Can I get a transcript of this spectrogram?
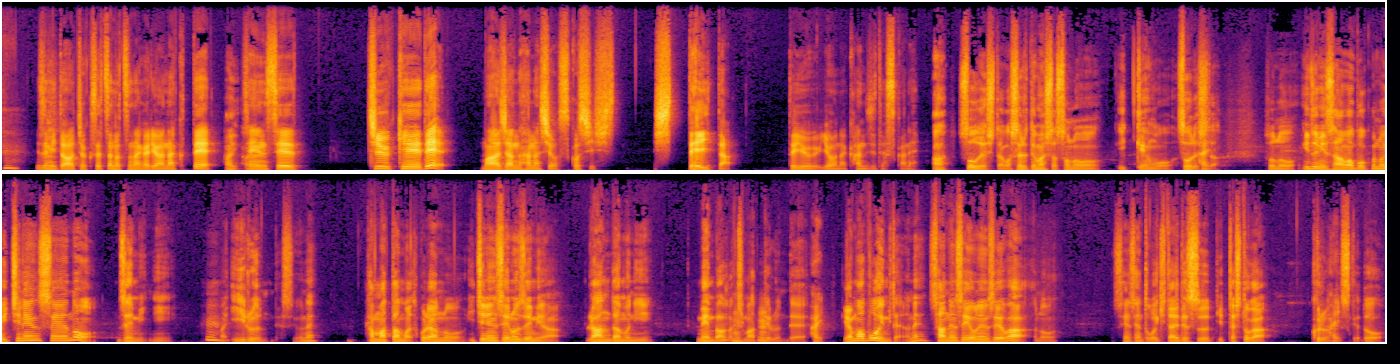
うん泉とは直接のつながりはなくて、はい、はい。先生中継で麻雀の話を少しし知っていたというような感じですかねあ、そうでした。忘れてました。その一件を。そうでした。はその、泉さんは僕の1年生のゼミに、いるんですよね。たまたま、これあの、1年生のゼミはランダムにメンバーが決まってるんで、はい。山ボーイみたいなね、3年生、4年生は、あの、先生のとこ行きたいですって言った人が来るんですけど、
